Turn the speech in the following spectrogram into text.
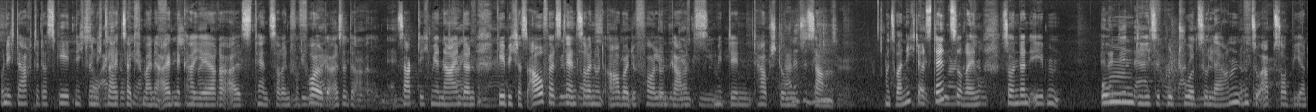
Und ich dachte, das geht nicht, wenn ich gleichzeitig meine eigene Karriere als Tänzerin verfolge. Also da sagte ich mir, nein, dann gebe ich das auf als Tänzerin und arbeite voll und ganz mit den Taubstummen zusammen. Und zwar nicht als Tänzerin, sondern eben um diese Kultur zu lernen und zu absorbieren.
